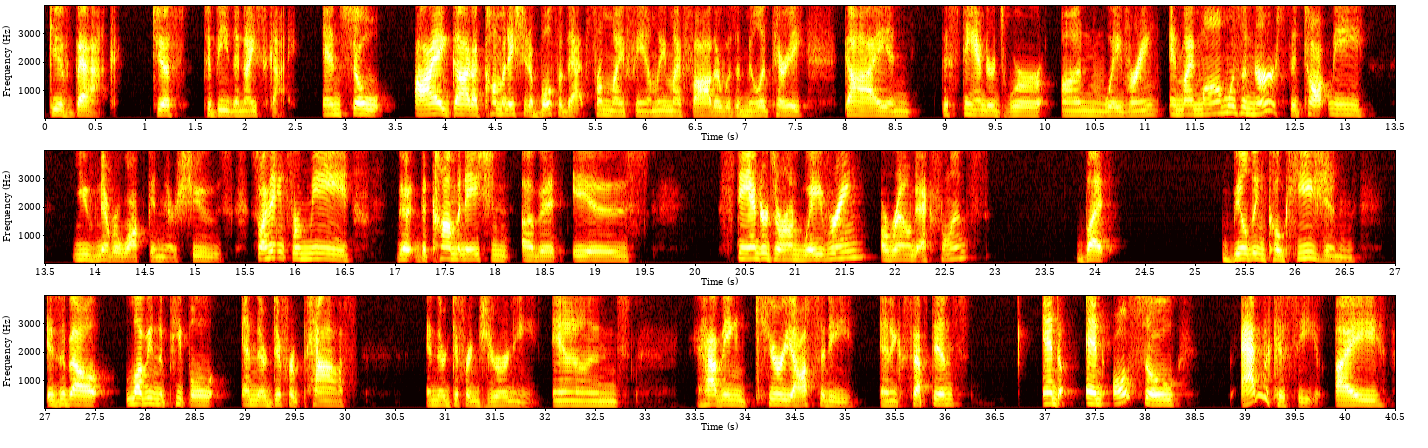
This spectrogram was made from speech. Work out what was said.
give back just to be the nice guy. And so I got a combination of both of that from my family. My father was a military guy and the standards were unwavering. And my mom was a nurse that taught me you've never walked in their shoes. So I think for me, the, the combination of it is standards are unwavering around excellence, but building cohesion is about loving the people and their different path and their different journey and having curiosity and acceptance and and also advocacy. I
